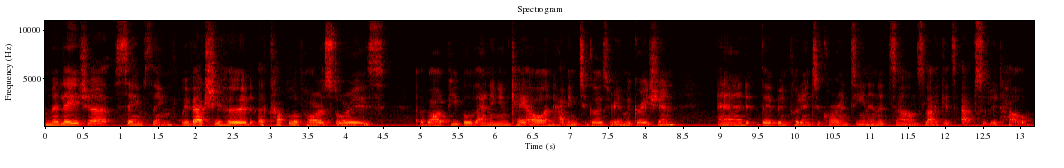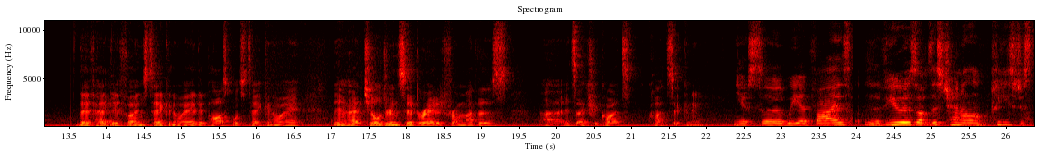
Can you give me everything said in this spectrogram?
Malaysia, same thing. We've actually heard a couple of horror stories about people landing in KL and having to go through immigration, and they've been put into quarantine, and it sounds like it's absolute hell. They've had Yeah. their phones taken away, their passports taken away. They've had children separated from mothers. Uh, it's actually quite quite sickening. Yes, so we advise the viewers of this channel please just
